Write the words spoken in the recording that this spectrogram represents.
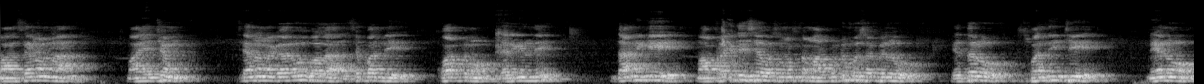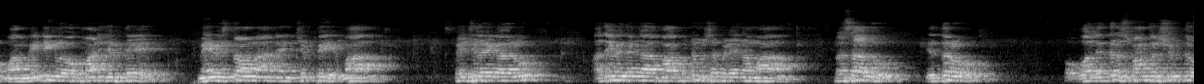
మా సేనన్న మా హెచ్ఎం సేనన్న గారు వాళ్ళ సిబ్బంది కోరటం జరిగింది. దానికి మా ప్రగతి సేవా సంస్థ మా కుటుంబ సభ్యులు ఇద్దరు స్పందించి నేను మా మీటింగ్లో ఒక మాట చెప్తే మేము ఇస్తామన్నా నేను చెప్పి మా పెంచలే గారు అదేవిధంగా మా కుటుంబ సభ్యుడైన మా ప్రసాద్ ఇద్దరు వాళ్ళిద్దరు స్పాన్సర్షిప్తో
